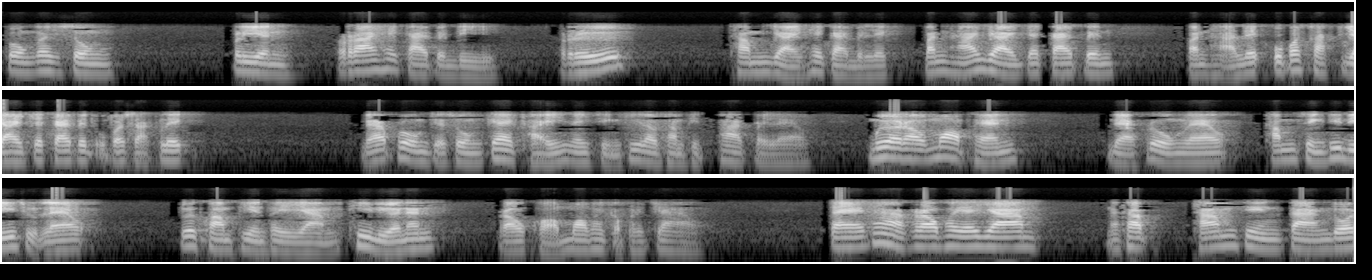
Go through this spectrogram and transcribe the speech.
พระองค์ก็จะทรงเปลี่ยนร้ายให้กลายเป็นดี หรือทำใหญ่ให้กลายเป็นเล็ก ปัญหาใหญ่จะกลายเป็นปัญหาเล็ก อุปสรรคใหญ่จะกลายเป็นอุปสรรคเล็ก แล้วพระองค์จะทรงแก้ไขในสิ่งที่เราทำผิดพลาดไปแล้ว เมื่อเรามอบแผนแด่พระองค์แล้วทำสิ่งที่ดีสุดแล้ว ด้วยความเพียรพยายามที่เหลือนั้น เราขอมอบให้กับพระเจ้า แต่ถ้าหากเราพยายามนะครับทำสิ่งต่างโดย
